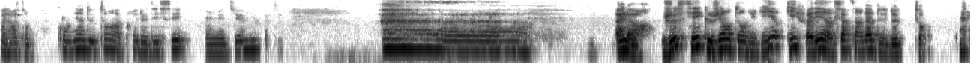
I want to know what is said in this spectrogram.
Alors attends, combien de temps après le décès un médium euh, Alors, je sais que j'ai entendu dire qu'il fallait un certain laps de, temps.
